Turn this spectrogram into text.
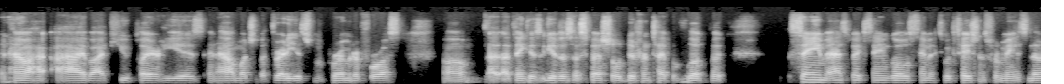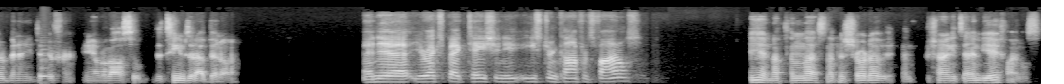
and how high of IQ player he is, and how much of a threat he is from the perimeter for us. Um, I, I, think it gives us a special, different type of look. But same aspects, same goals, same expectations for me. It's never been any different, you know, regardless of the teams that I've been on. And uh, your expectation, Eastern Conference Finals? Yeah, nothing less, nothing short of it. And we're trying to get to NBA Finals.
